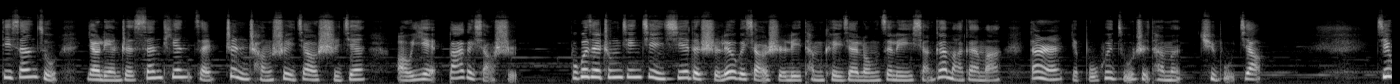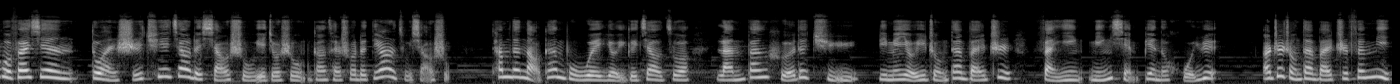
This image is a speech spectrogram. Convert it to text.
第三组要连着三天在正常睡觉时间熬夜八个小时。不过在中间间歇的十六个小时里，他们可以在笼子里想干嘛干嘛，当然也不会阻止他们去补觉。结果发现，短时缺觉的小鼠，也就是我们刚才说的第二组小鼠，它们的脑干部位有一个叫做蓝斑核的区域，里面有一种蛋白质反应明显变得活跃，而这种蛋白质分泌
